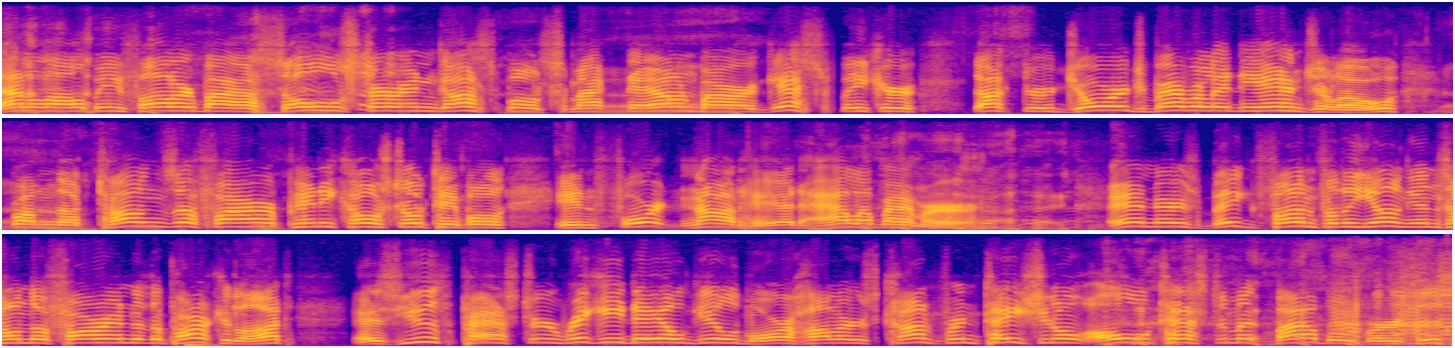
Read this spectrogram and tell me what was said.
That'll all be followed by a soul stirring gospel smackdown by our guest speaker, Dr. George Beverly D'Angelo from the Tongues of Fire Pentecostal Temple in Fort Knothead, Alabama. And there's big fun for the youngins on the far end of the parking lot as youth pastor Ricky Dale Gilmore hollers confrontational Old Testament Bible verses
